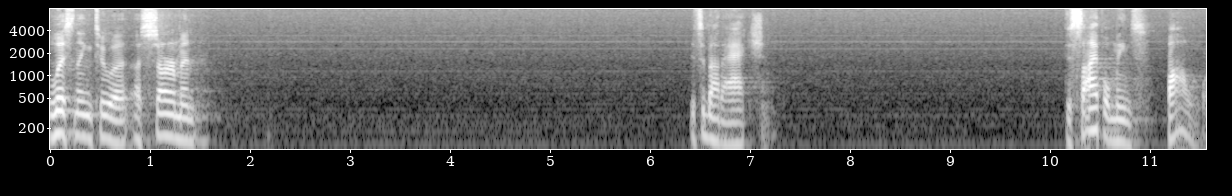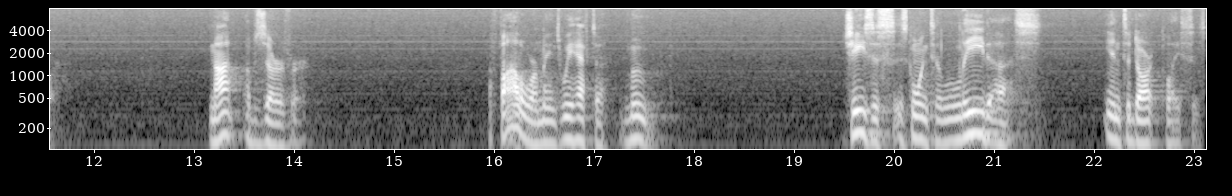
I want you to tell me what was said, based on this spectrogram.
listening to a, a sermon. It's about action. Disciple means follower, not observer. A follower means we have to move. Jesus is going to lead us into dark places.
